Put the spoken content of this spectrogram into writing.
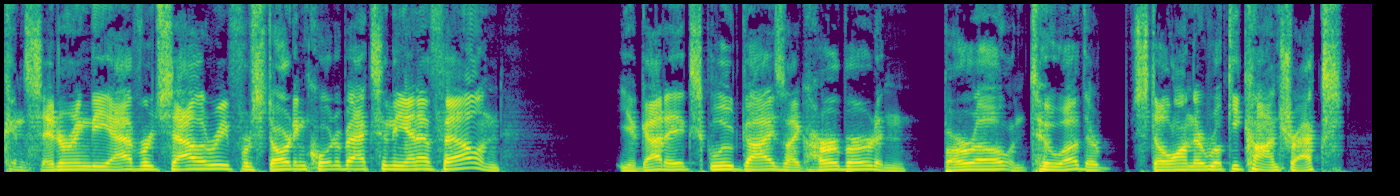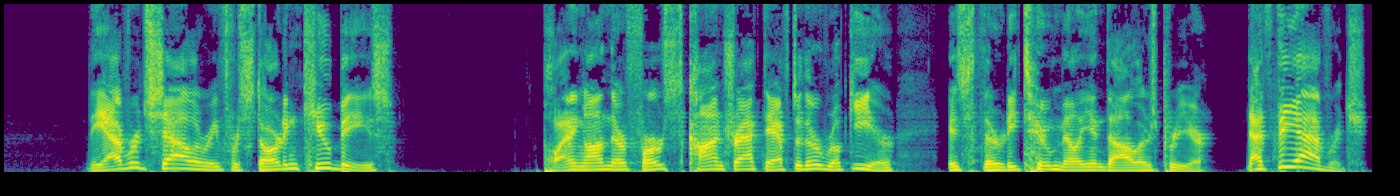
Considering the average salary for starting quarterbacks in the NFL, and you got to exclude guys like Herbert and Burrow and Tua, they're still on their rookie contracts. The average salary for starting QBs playing on their first contract after their rookie year is $32 million per year. That's the average.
